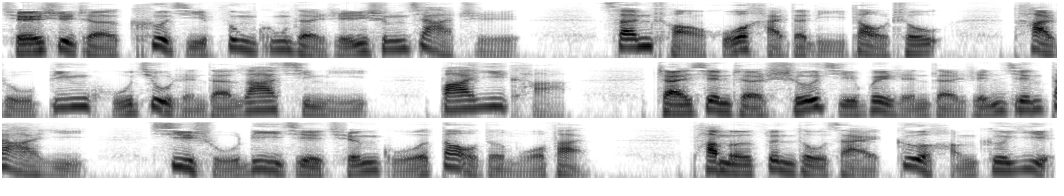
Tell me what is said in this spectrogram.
诠释着克己奉公的人生价值。三闯火海的李道周，踏入冰湖救人的拉奇尼巴伊卡，展现着舍己为人的人间大义。细数历届全国道德模范，他们奋斗在各行各业，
